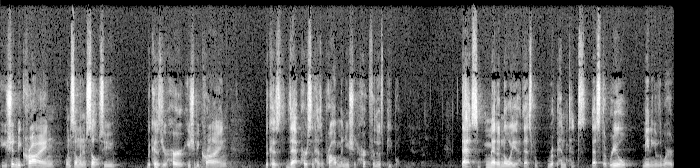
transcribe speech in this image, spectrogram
you shouldn't be crying when someone insults you because you're hurt. You should be crying because that person has a problem and you should hurt for those people. That's metanoia. That's repentance. That's the real meaning of the word.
